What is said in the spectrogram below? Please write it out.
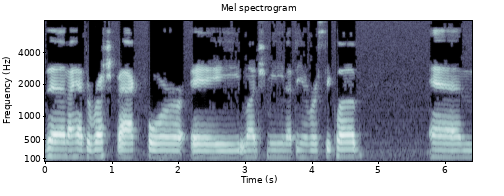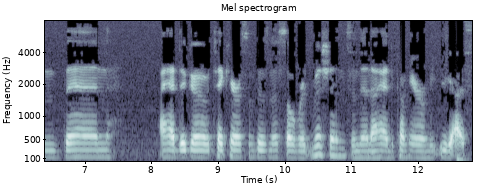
then I had to rush back for a lunch meeting at the University Club, and then I had to go take care of some business over admissions, and then I had to come here and meet you guys.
